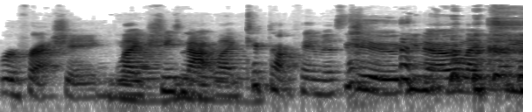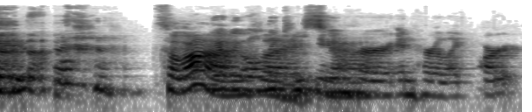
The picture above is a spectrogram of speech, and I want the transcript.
refreshing like Yeah, she's not like tiktok famous too you know like she's Solange yeah, we only like, you consume know. her in her like art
